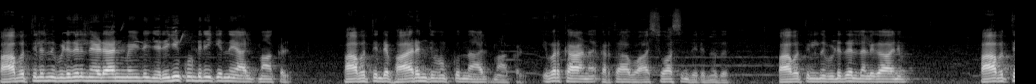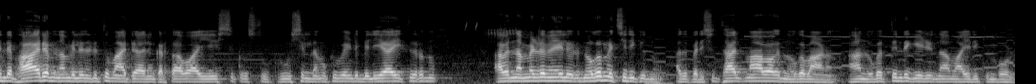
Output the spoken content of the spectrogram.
പാപത്തിൽ നിന്ന് വിടുതൽ നേടാൻ വേണ്ടി ഞെരുങ്ങിക്കൊണ്ടിരിക്കുന്ന ആത്മാക്കൾ പാപത്തിന്റെ ഭാരം ചുമക്കുന്ന ആത്മാക്കൾ. ഇവർക്കാണ് കർത്താവ് ആശ്വാസം തരുന്നത്. പാപത്തിൽ നിന്ന് വിടുതൽ നൽകാനും പാപത്തിന്റെ ഭാരം നമ്മിൽ എടുത്തു മാറ്റാനും കർത്താവായ യേശു ക്രിസ്തു ക്രൂശിൽ നമുക്ക് വേണ്ടി ബലിയായി തീർന്നു അവൻ നമ്മളുടെ മേൽ ഒരു നുഖം വെച്ചിരിക്കുന്നു. അത് പരിശുദ്ധാത്മാവാക നുഖമാണ്. ആ നുഖത്തിന്റെ കീഴിൽ നാം ആയിരിക്കുമ്പോൾ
